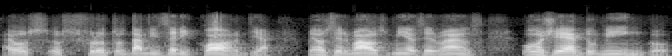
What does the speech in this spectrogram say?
os, os frutos da misericórdia. Meus irmãos, minhas irmãs, hoje é domingo,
